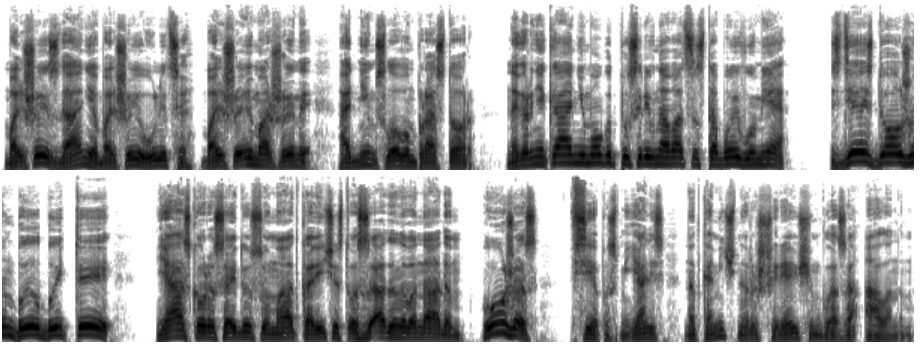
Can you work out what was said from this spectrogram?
Большие здания, большие улицы, большие машины. Одним словом, простор. Наверняка они могут посоревноваться с тобой в уме. Здесь должен был быть ты. Я скоро сойду с ума от количества заданного на дом. Ужас!» Все посмеялись над комично расширяющим глаза Аланом.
